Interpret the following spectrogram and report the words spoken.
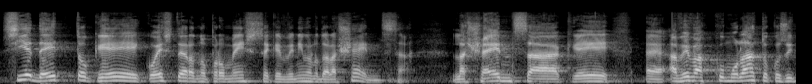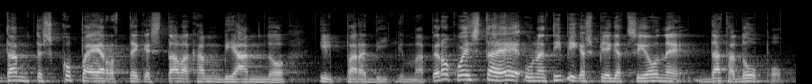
si è detto che queste erano promesse che venivano dalla scienza, la scienza che eh, aveva accumulato così tante scoperte che stava cambiando il paradigma. Però questa è una tipica spiegazione data dopo,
